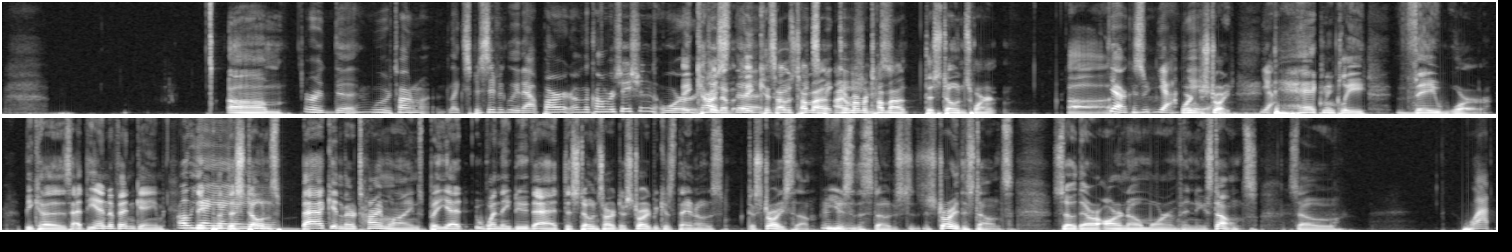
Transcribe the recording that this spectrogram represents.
Um, or the we were talking about like specifically that part of the conversation or it kind just of the, because I was talking about. I remember talking about the stones weren't. Uh, Yeah, because yeah, weren't yeah, yeah. destroyed. Yeah. Technically, they were because at the end of Endgame, Oh they yeah, put yeah, the yeah, stones back in their timelines. But yet, when they do that, the stones are destroyed because Thanos destroys them. He Mm-hmm. uses the stones to destroy the stones. So there are no more Infinity Stones. So. What?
